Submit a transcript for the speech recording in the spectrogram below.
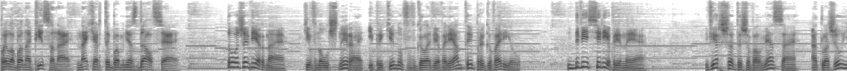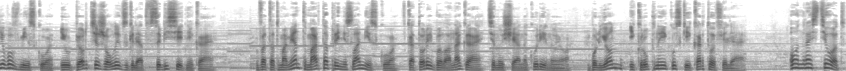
«Было бы написано, нахер ты бы мне сдался!» «Тоже верно!» — кивнул Шныра и, прикинув в голове варианты, проговорил. «Две серебряные!» Верша доживал мясо, отложил его в миску и упер тяжелый взгляд в собеседника. В этот момент Марта принесла миску, в которой была нога, тянущая на куриную, бульон и крупные куски картофеля. «Он растет,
